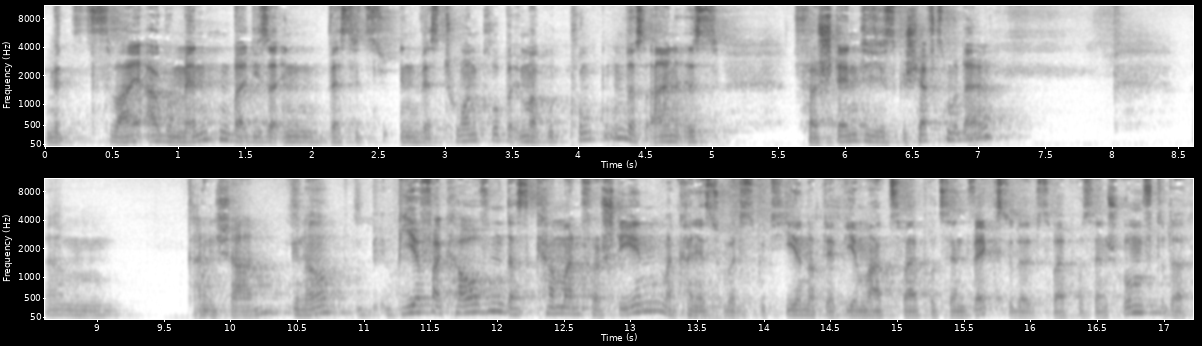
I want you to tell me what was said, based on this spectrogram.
mit zwei Argumenten bei dieser Investi Investorengruppe immer gut punkten. Das eine ist verständliches Geschäftsmodell. Ähm, kann nicht schaden. Genau. Bier verkaufen, das kann man verstehen. Man kann jetzt darüber diskutieren, ob der Biermarkt zwei Prozent wächst oder zwei Prozent schrumpft oder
